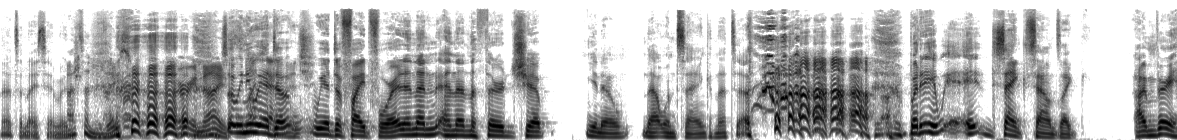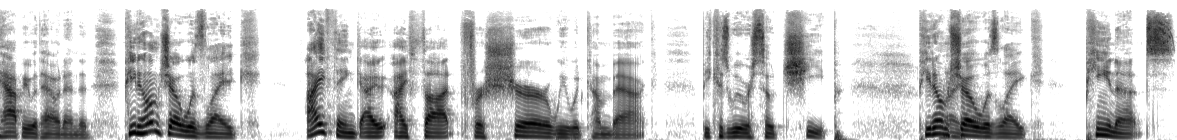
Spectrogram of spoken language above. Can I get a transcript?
That's a nice image. That's a nice one. Very nice. So we knew we had to image. we had to fight for it, and then and then the third ship, you know, that one sank, and that's it. but it it sank. Sounds like I'm very happy with how it ended. Pete Holmes show was like, I think I I thought for sure we would come back because we were so cheap. Pete Holmes show was like peanuts.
